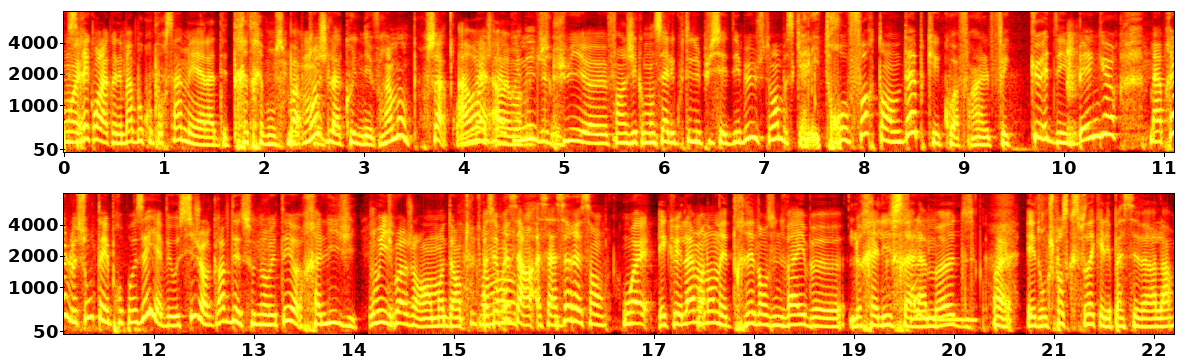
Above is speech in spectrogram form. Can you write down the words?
Ouais. C'est vrai qu'on la connaît pas beaucoup pour ça, mais elle a des très très bons sons. Bah, moi, je la connais vraiment pour ça. Quoi. Ah ouais, moi, je ah la ouais, moi, connais depuis. euh, Enfin, j'ai commencé à l'écouter depuis ses débuts, justement, parce qu'elle est trop forte en dub, quoi. Enfin, elle fait que des bangers. Mais après, le son que t'avais proposé, il y avait aussi, genre, grave des sonorités euh, Khaliji. Oui. Tu vois, genre, en mode un truc. C'est vrai, vraiment- c'est assez récent. Ouais. Et que là, maintenant, on est très dans une vibe. euh, le Khalil, c'est à la mode. Ouais. Et donc, je pense que c'est pour ça qu'elle est passée vers là.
